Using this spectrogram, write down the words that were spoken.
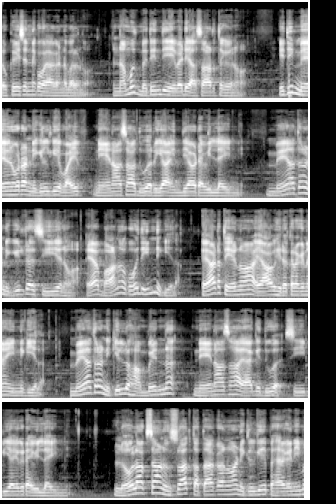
ලොකේෂන් එක හොයාගන්න බලනවා. නමුත් මෙතින්දි ඒ වැඩේ අසාර්ථක වෙනවා. ඉතින් මේ වෙනකොට නිකිල්ගේ වයිෆ් නේනා සහ දුව රියා ඉන්දියාවට ඇවිල්ලා ඉන්නේ. මේ අතර නිකිල්ට සීයනවා. එයා බානවා කොහෙද ඉන්නේ කියලා. එයාට තේරෙනවා එයාව හිර කරගෙන ඉන්නේ කියලා. මේ අතර නිකිල්ල හම්බෙන්න නේනා සහ එයාගේ දුව CBI එකට ඇවිල්ලා ඉන්නේ. ලෝලක්සා නුස්රාත් කතා කරනවා නිකිල්ගේ පැහැර ගැනීම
